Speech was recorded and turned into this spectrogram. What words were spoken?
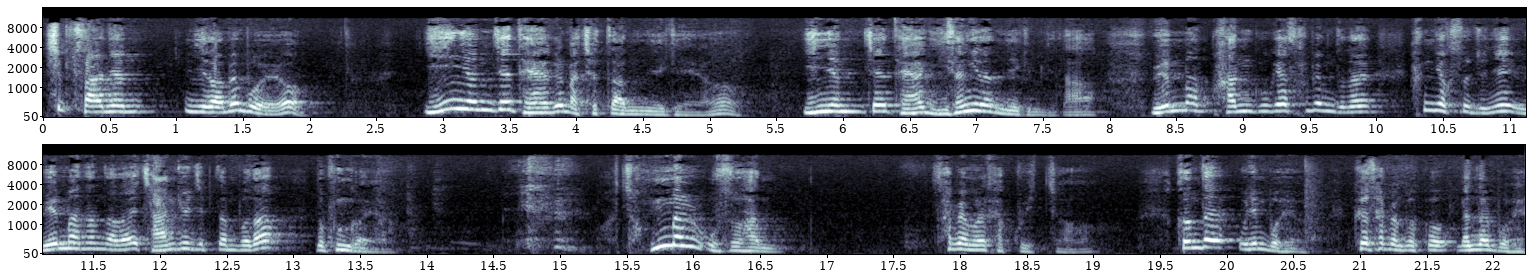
14년이라면 뭐예요? 2년제 대학을 마쳤다는 얘기예요. 2년제 대학 이상이라는 얘기입니다. 웬만 한국의 사병들의 학력 수준이 웬만한 나라의 장교 집단보다 높은 거예요. 정말 우수한 사병을 갖고 있죠. 그런데 우린 뭐해요? 그 사병 갖고 맨날 뭐해?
